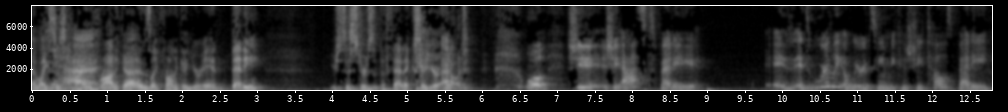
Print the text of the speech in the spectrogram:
and like says hi to Veronica and is like, Veronica, you're in. Betty, your sister's pathetic, so you're out. Well, she she asks Betty. It's really a weird scene because she tells Betty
